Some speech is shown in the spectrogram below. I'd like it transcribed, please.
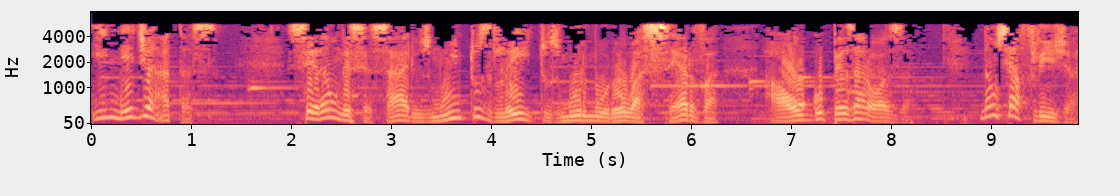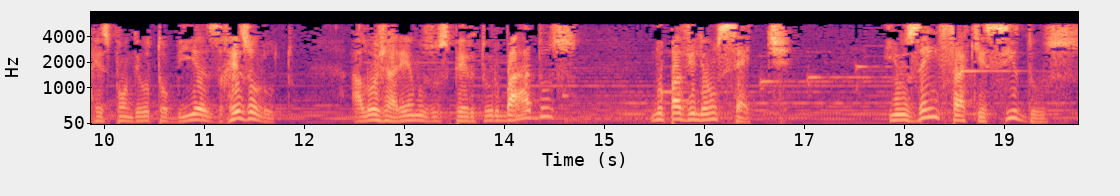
imediatas. Serão necessários muitos leitos, murmurou a serva, algo pesarosa. Não se aflija, respondeu Tobias resoluto. Alojaremos os perturbados no pavilhão 7 e os enfraquecidos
